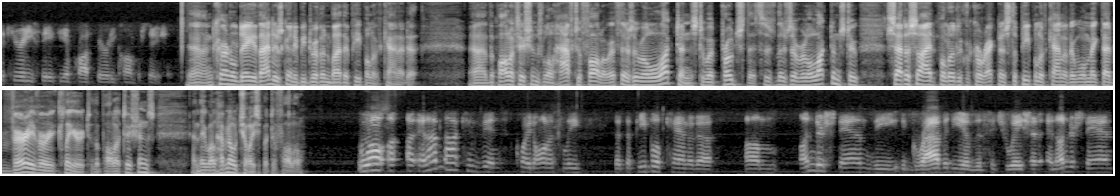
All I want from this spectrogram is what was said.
security, safety, and prosperity conversation. Yeah, and Colonel Day, that is going to be driven by the people of Canada. Uh, the politicians will have to follow. If there's a reluctance to approach this, if there's a reluctance to set aside political correctness, the people of Canada will make that very, very clear to the politicians, and they will have no choice but to follow. Well, uh, uh, and I'm not convinced, quite honestly, that the people of Canada um, understand the, the gravity of the situation and understand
